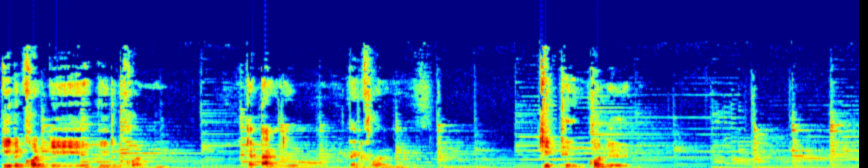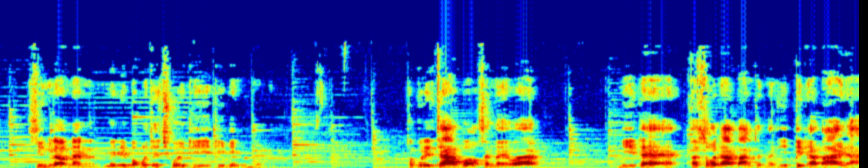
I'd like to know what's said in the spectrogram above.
พี่เป็นคนดี พี่เป็นคนกระตันอยู่เป็นคน คิดถึงคนอื่น สิ่งเหล่านั้นไม่ได้บอกว่าจะช่วยพี่ที่เป็นมนุษย์พระพุทธเจ้าบอกใช่ไหมว่า มีแต่พระโสดาบันใช่ไหมที่ปิดอบายได้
